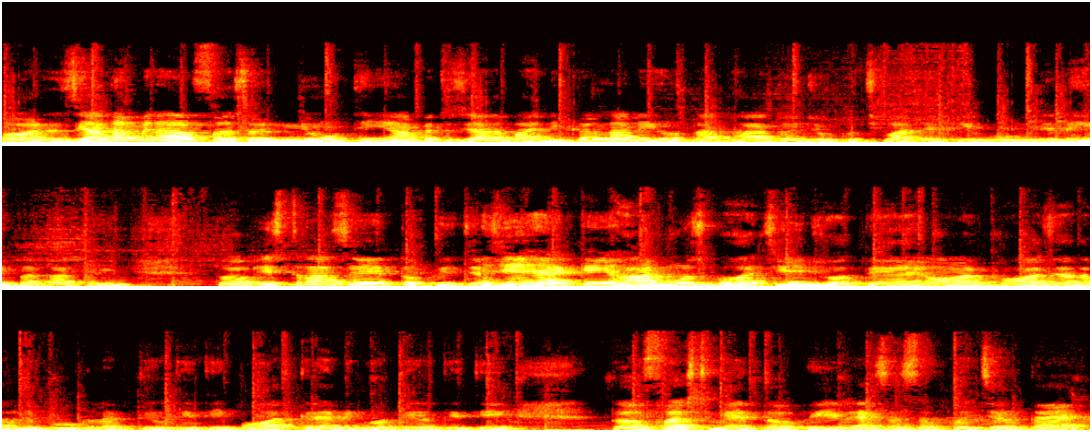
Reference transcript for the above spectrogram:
और ज़्यादा मेरा फ़र्स्ट न्यू थी यहाँ पे तो ज़्यादा बाहर निकलना नहीं होता था तो जो कुछ बातें थी वो मुझे नहीं पता थी। तो इस तरह से तो फिर ये है कि हारमोन्स बहुत चेंज होते हैं और बहुत ज़्यादा मुझे भूख लगती होती थी, बहुत क्रेविंग होती होती थी। तो फ़र्स्ट में तो फिर ऐसा सब कुछ चलता है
